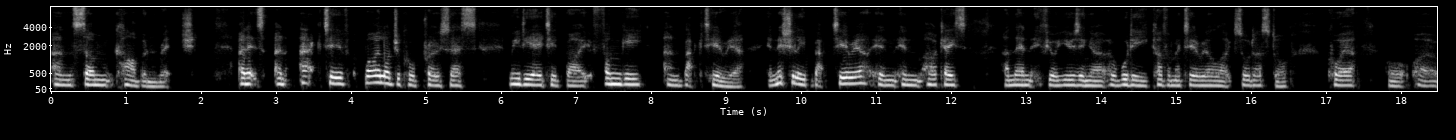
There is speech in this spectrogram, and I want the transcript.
and some carbon rich. And it's an active biological process mediated by fungi and bacteria. Initially bacteria in, in our case, and then if you're using a, a woody cover material like sawdust or coir or uh,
